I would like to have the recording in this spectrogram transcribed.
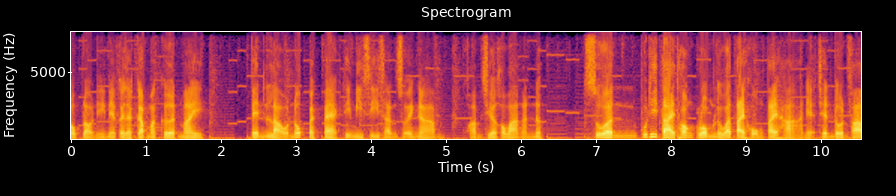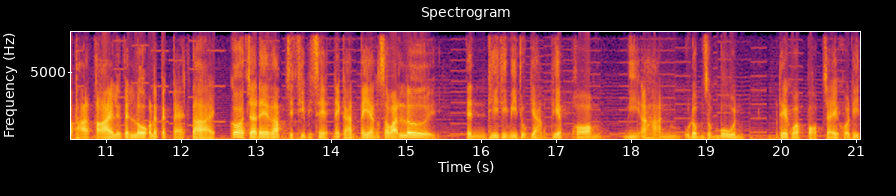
รบเหล่านี้เนี่ยก็จะกลับมาเกิดใหม่ เป็นเหล่านกแปลกๆ ที่มีสีสันสวยงาม ความเชื่อเขาว่างั้นเนอะ ส่วนผู้ที่ตายท้องกลมหรือว่าตายหงตายห่าเนี่ย เช่นโดนฟ้าผ่าตายหรือเป็นโรคอะไรแปลกๆตาย ก็จะได้รับสิทธิพิเศษในการไปยังสวรรค์เลย เป็นที่ที่มีทุกอย่างเพียบพร้อม มีอาหารอุดมสมบูรณ์ เรียกว่าปลอบใจคนที่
